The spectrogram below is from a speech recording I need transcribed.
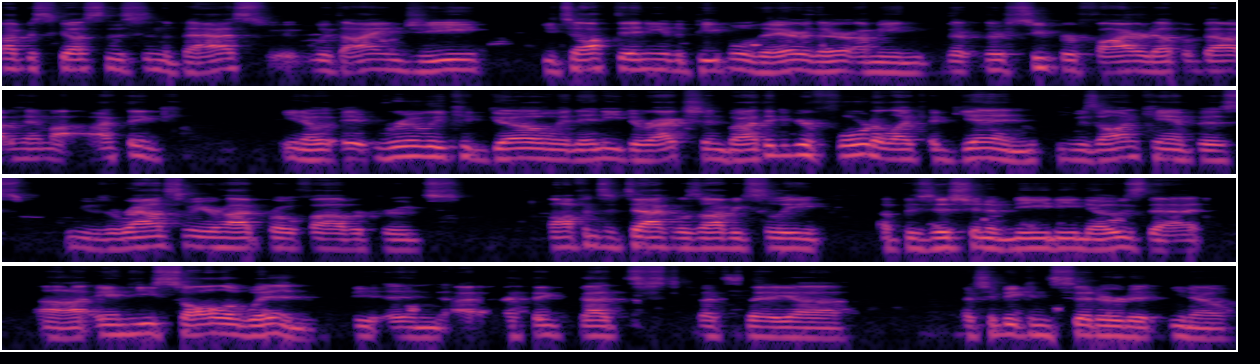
I've discussed this in the past with IMG. You talk to any of the people there, they're I mean, they're, they're super fired up about him. I, I think you know, it really could go in any direction. But I think if you're Florida, like again, he was on campus, he was around some of your high profile recruits. Offensive tackle is obviously a position of need. He knows that, uh, and he saw a win, and I, I think that's that's a uh, that should be considered, you know,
